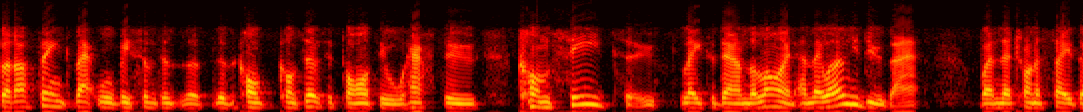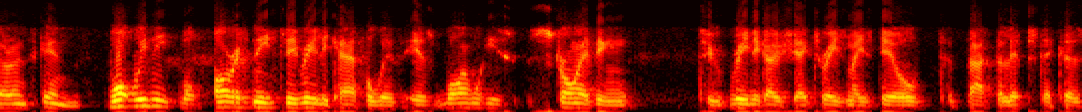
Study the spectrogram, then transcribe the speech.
But I think that will be something that the Conservative Party will have to concede to later down the line. And they will only do that when they're trying to save their own skins. What we need, what Boris needs to be really careful with is while he's striving to renegotiate Theresa May's deal to add the lipstick, as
